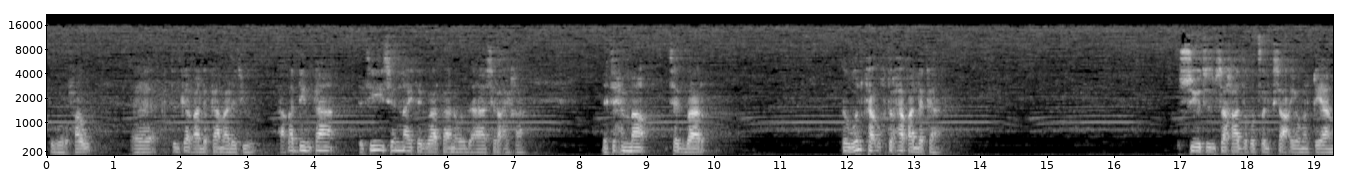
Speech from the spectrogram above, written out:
ክቡር ሓው ክትጥንቀቕ ኣለካ ማለት እዩ ኣቐዲምካ እቲ ሰናይ ተግባርካ ንኡ ድኣ ስራሕ ኢኻ እቲ ሕማቕ ተግባር እውን ካብኡ ክትርሕቕ ኣለካ እሱዩ እቲ ዝምሳኻ ዝቕፅል ክሳዕ ዮም ኣልቅያማ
